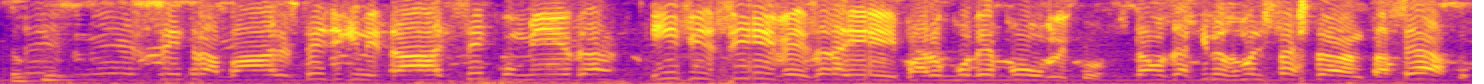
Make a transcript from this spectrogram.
Seis meses sem trabalho, sem dignidade, sem comida, invisíveis aí para o poder público. Estamos aqui nos manifestando, tá certo?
